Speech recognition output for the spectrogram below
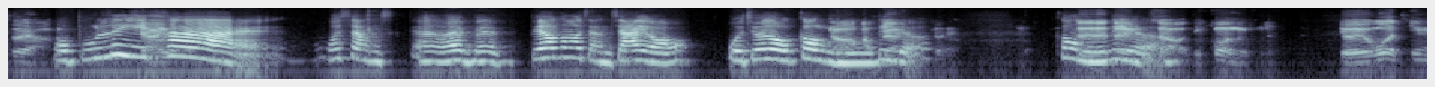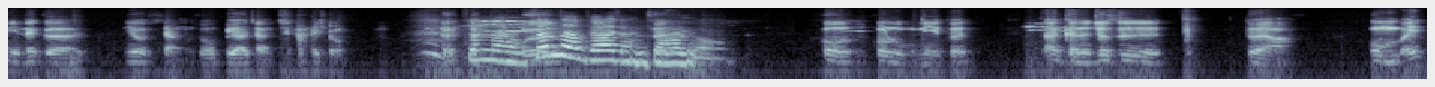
对啊。我不厉害，我想，呃，不，不要跟我讲加油。我觉得我够努力了，够努力了。你够努力。有有，我听你那个，你有想说不要讲加油。真的真的不要讲加油。够够努力，对。但可能就是，对啊，我们哎，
